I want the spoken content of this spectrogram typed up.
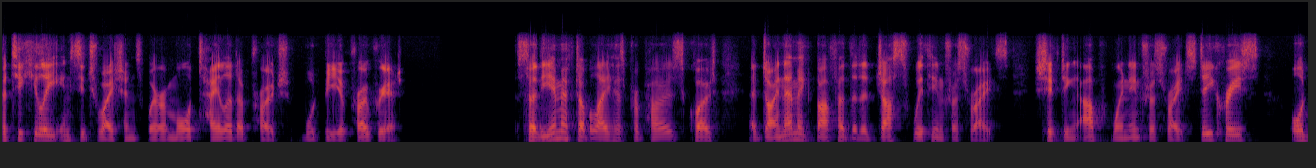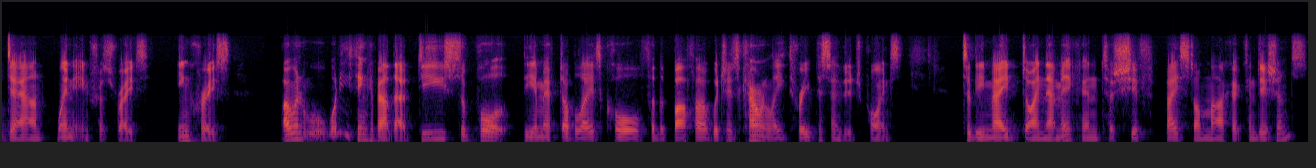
particularly in situations where a more tailored approach would be appropriate. So the MFAA has proposed, quote, a dynamic buffer that adjusts with interest rates, shifting up when interest rates decrease or down when interest rates increase. Owen, what do you think about that? Do you support the MFAA's call for the buffer, which is currently three percentage points, to be made dynamic and to shift based on market conditions?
